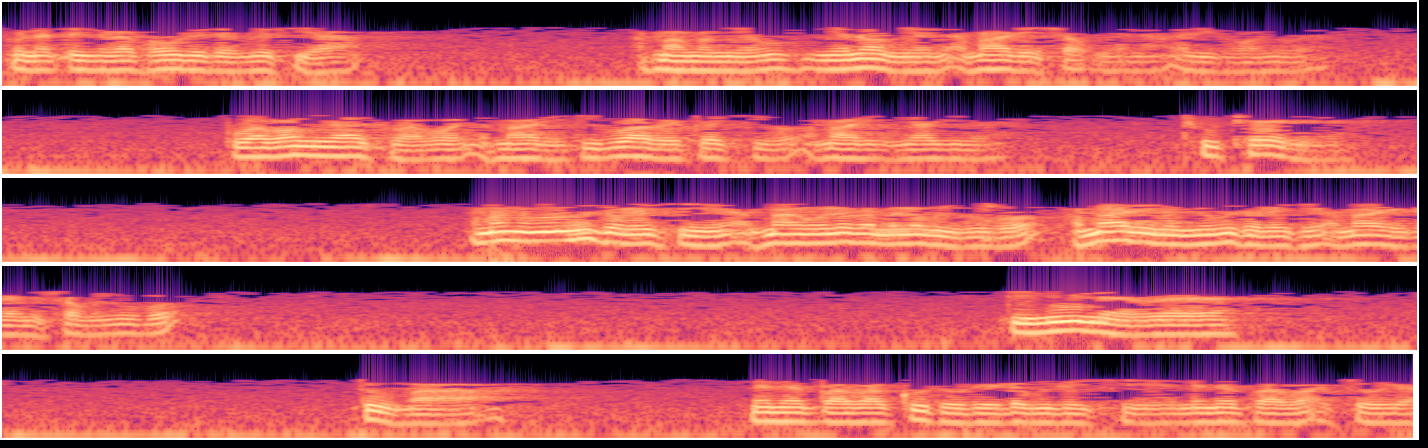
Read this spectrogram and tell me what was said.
ခုနတင်္ဂလာဖုံးလေးတဲ့မျက်စိဟာအမှန်မမြင်ဘူးမြင်တော့မြင်အမှားတွေလျှောက်မြင်တာအဲ့ဒီဘောမျိုးပဲဘဝပေါင်းများစွာဘောအမှားတွေဒီဘဝပဲတွေ့ကြည့်ဖို့အမှားတွေအများကြီးပဲထူထဲနေတယ် အမှန်မမြင်ဘူးဆိုလို့ရှိရင်အမှန်ကိုလည်းမလုပ်ဘူးပေါ့အမှားတွေမမြင်ဘူးဆိုလို့ရှိရင်အမှားတွေလည်းမလျှောက်ဘူးပေါ့ဒီနည်းနဲ့ပဲသူ့မှာနည်းနည်းပါးပါးကုသိုလ်တွေလုပ်ပြီးလို့ရှိရင်နည်းနည်းပါးပါးအကျိုးရ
